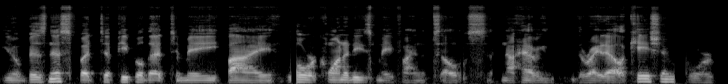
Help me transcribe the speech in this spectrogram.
you know, business, but uh, people that may buy lower quantities may find themselves not having the right allocation or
